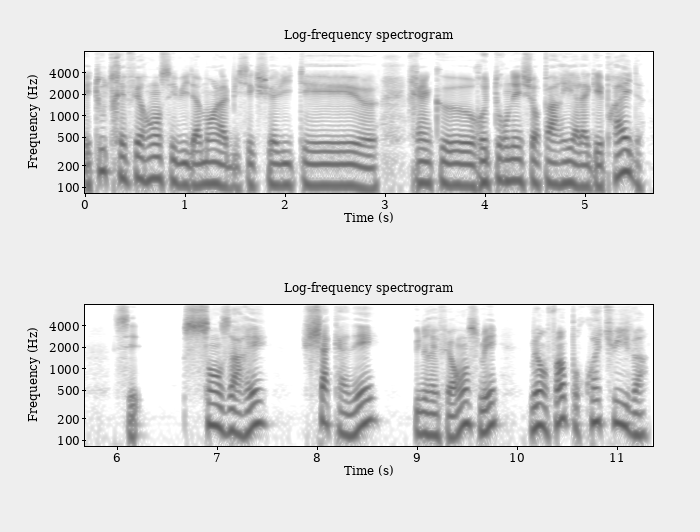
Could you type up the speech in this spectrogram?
Et toute référence évidemment à la bisexualité, rien que retourner sur Paris à la Gay Pride, c'est sans arrêt, chaque année, une référence. Mais, mais enfin, pourquoi tu y vas?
